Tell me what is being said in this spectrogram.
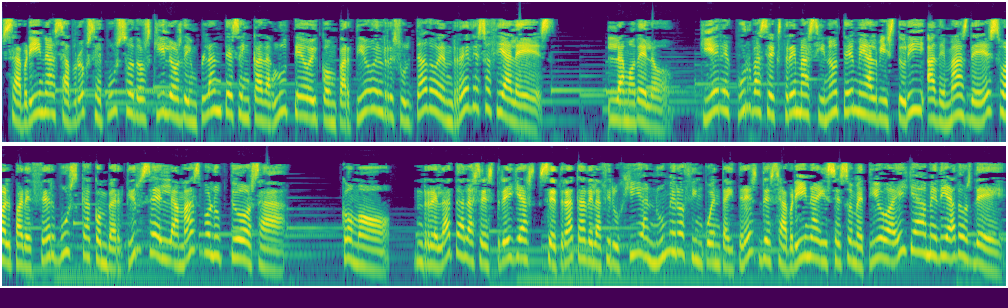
Sabrina Sabrok se puso 2 kilos de implantes en cada glúteo y compartió el resultado en redes sociales. La modelo quiere curvas extremas y no teme al bisturí, además de eso al parecer busca convertirse en la más voluptuosa. Como relata las estrellas, se trata de la cirugía número 53 de Sabrina y se sometió a ella a mediados de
